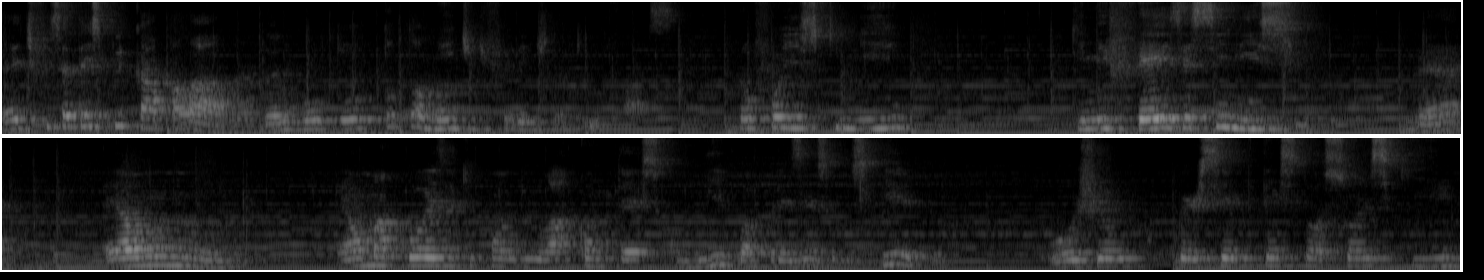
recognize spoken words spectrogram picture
É, é difícil até explicar a palavra. A Dani voltou totalmente diferente daquele face. Então foi isso que me que me fez esse início, né? É um é uma coisa que quando acontece comigo a presença do Espírito, hoje eu percebo que tem situações que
